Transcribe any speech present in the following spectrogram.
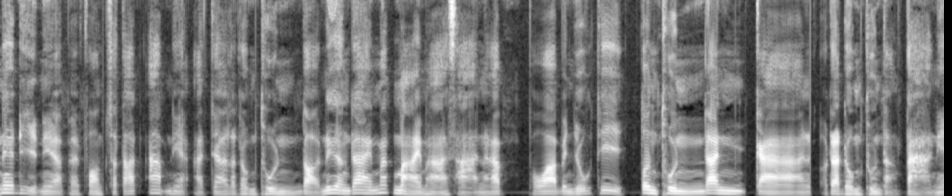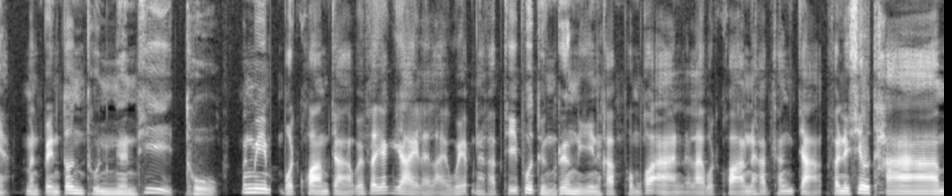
นอดีตเนี่ยแพลตฟอร์มสตาร์ทอัพเนี่ยอาจจะระดมทุนต่อเนื่องได้มากมายมหาศาลนะครับ เพราะว่าเป็นยุคที่ต้นทุนด้านการระดมทุนต่างๆเนี่ยมันเป็นต้นทุนเงินที่ถูก มันมีบทความจากเว็บไซต์ยักษ์ใหญ่หลาย ๆ เว็บนะครับที่พูดถึงเรื่องนี้นะครับ ผมก็อ่านหลาย ๆ บทความนะครับ ทั้งจาก Financial Times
